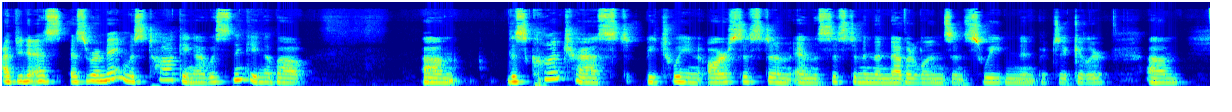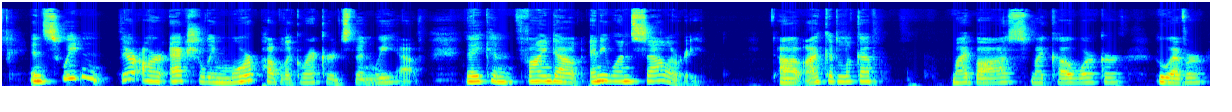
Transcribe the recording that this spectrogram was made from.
I mean, as as Romayne was talking, I was thinking about um, this contrast between our system and the system in the Netherlands and Sweden in particular. Um, in Sweden, there are actually more public records than we have. They can find out anyone's salary. Uh, I could look up my boss, my coworker, whoever.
